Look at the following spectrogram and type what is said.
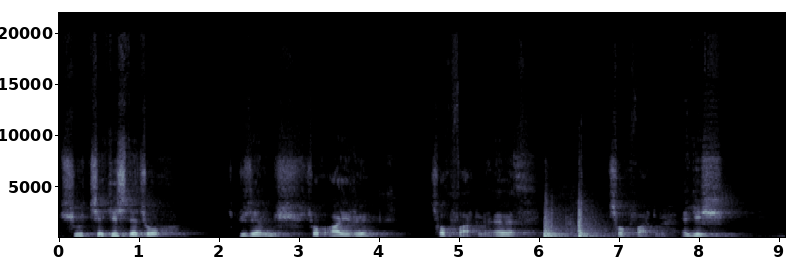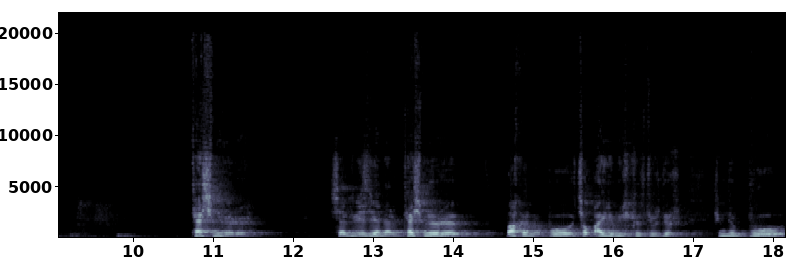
şu çekiş de çok güzelmiş. Çok ayrı. Çok farklı. Evet. Çok farklı. Egiş. Teş mühürü. Sevgili izleyenlerim, mühürü bakın bu çok ayrı bir kültürdür. Şimdi bu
